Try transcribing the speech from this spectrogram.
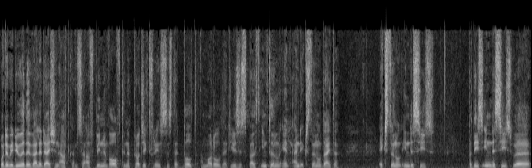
What do we do with the validation outcome? So I've been involved in a project, for instance, that built a model that uses both internal and external data, external indices, but these indices were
